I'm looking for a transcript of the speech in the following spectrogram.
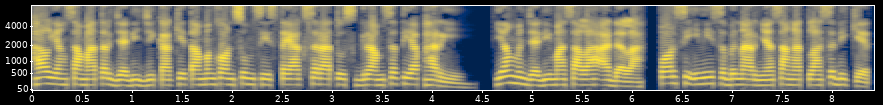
Hal yang sama terjadi jika kita mengkonsumsi steak 100 gram setiap hari. Yang menjadi masalah adalah, porsi ini sebenarnya sangatlah sedikit.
